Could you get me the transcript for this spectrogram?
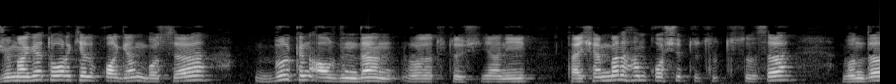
jumaga to'g'ri kelib qolgan bo'lsa bir kun oldindan ro'za tutish ya'ni payshanbani ham qo'shib tutilsa bunda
